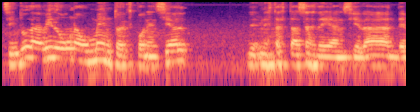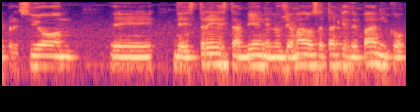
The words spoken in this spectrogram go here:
sin duda ha habido un aumento exponencial en estas tasas de ansiedad, depresión, eh, de estrés también, en los llamados ataques de pánico.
